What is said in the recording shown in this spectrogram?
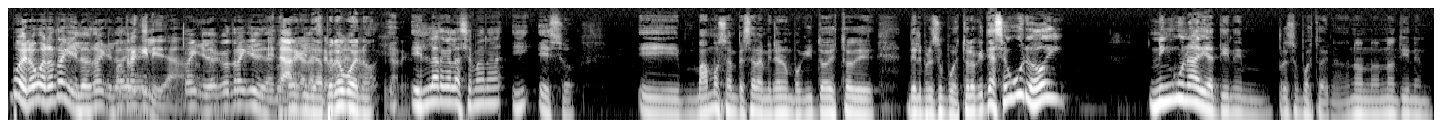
bueno, bueno, tranquilo, tranquilo. Con tranquilidad. Tranquilo, con tranquilidad. Es con larga tranquilidad. semana, Pero bueno, es larga. es larga la semana y eso. Eh, vamos a empezar a mirar un poquito esto de- del presupuesto. Lo que te aseguro hoy, ningún área tiene presupuesto de nada. No, no, no tienen.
